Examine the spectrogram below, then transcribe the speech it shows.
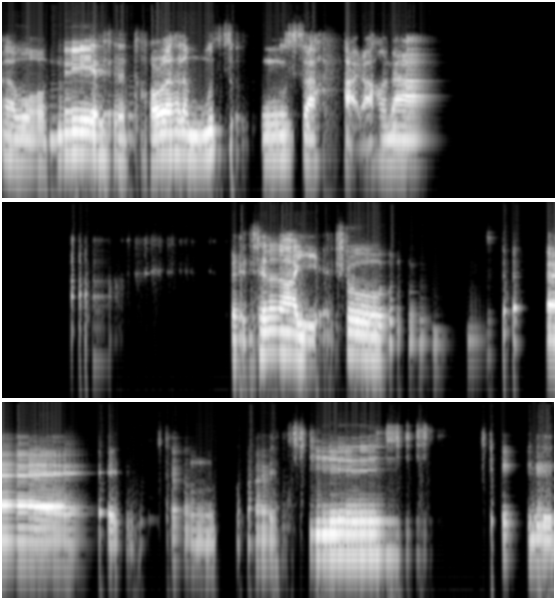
呃，我们也是投了他的母子公司哈。然后呢，本身的话也是，呃，整。呃，其这个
